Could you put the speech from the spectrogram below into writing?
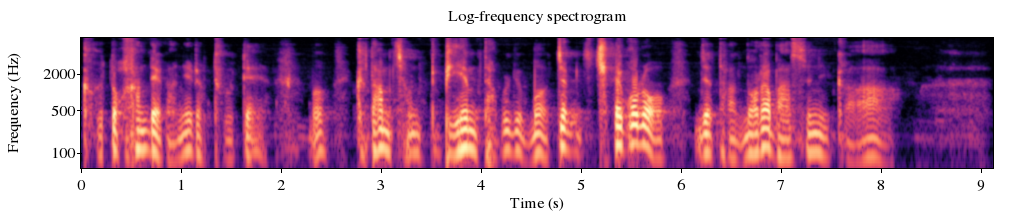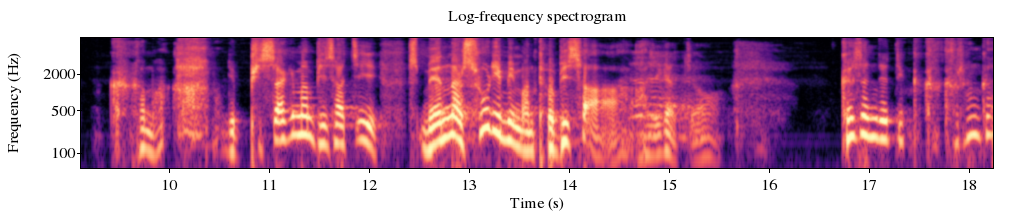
그것도 한 대가 아니라 두 대, 뭐 그 다음 전 BMW 뭐 좀 최고로 이제 다 놀아봤으니까 그거 막 아, 비싸기만 비쌌지 맨날 수리비만 더 비싸 아시겠죠? 그래서 이제 그, 그런 거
